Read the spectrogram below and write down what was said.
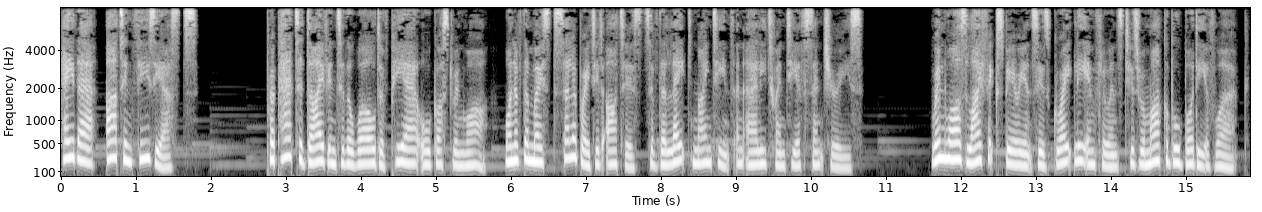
Hey there, art enthusiasts! Prepare to dive into the world of Pierre-Auguste Renoir, one of the most celebrated artists of the late 19th and early 20th centuries. Renoir's life experiences greatly influenced his remarkable body of work.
